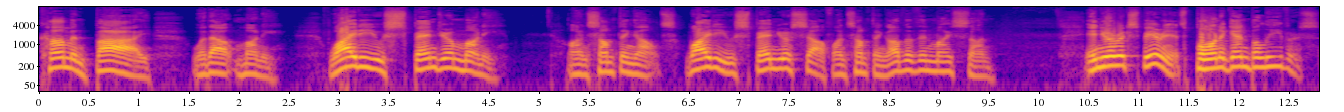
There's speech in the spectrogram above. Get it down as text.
Come and buy without money. Why do you spend your money on something else? Why do you spend yourself on something other than my son? In your experience, born again believers,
